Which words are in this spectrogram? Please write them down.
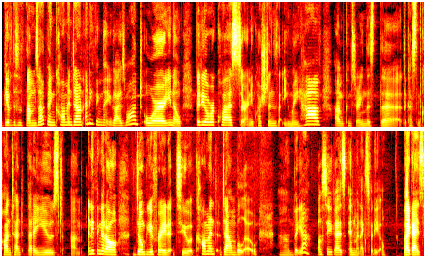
give this a thumbs up, and comment down anything that you guys want, or, you know, video requests or any questions that you may have um, concerning this the, the custom content that I used. Um, anything at all, don't be afraid to comment down below. Um, but yeah, I'll see you guys in my next video. Bye, guys.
